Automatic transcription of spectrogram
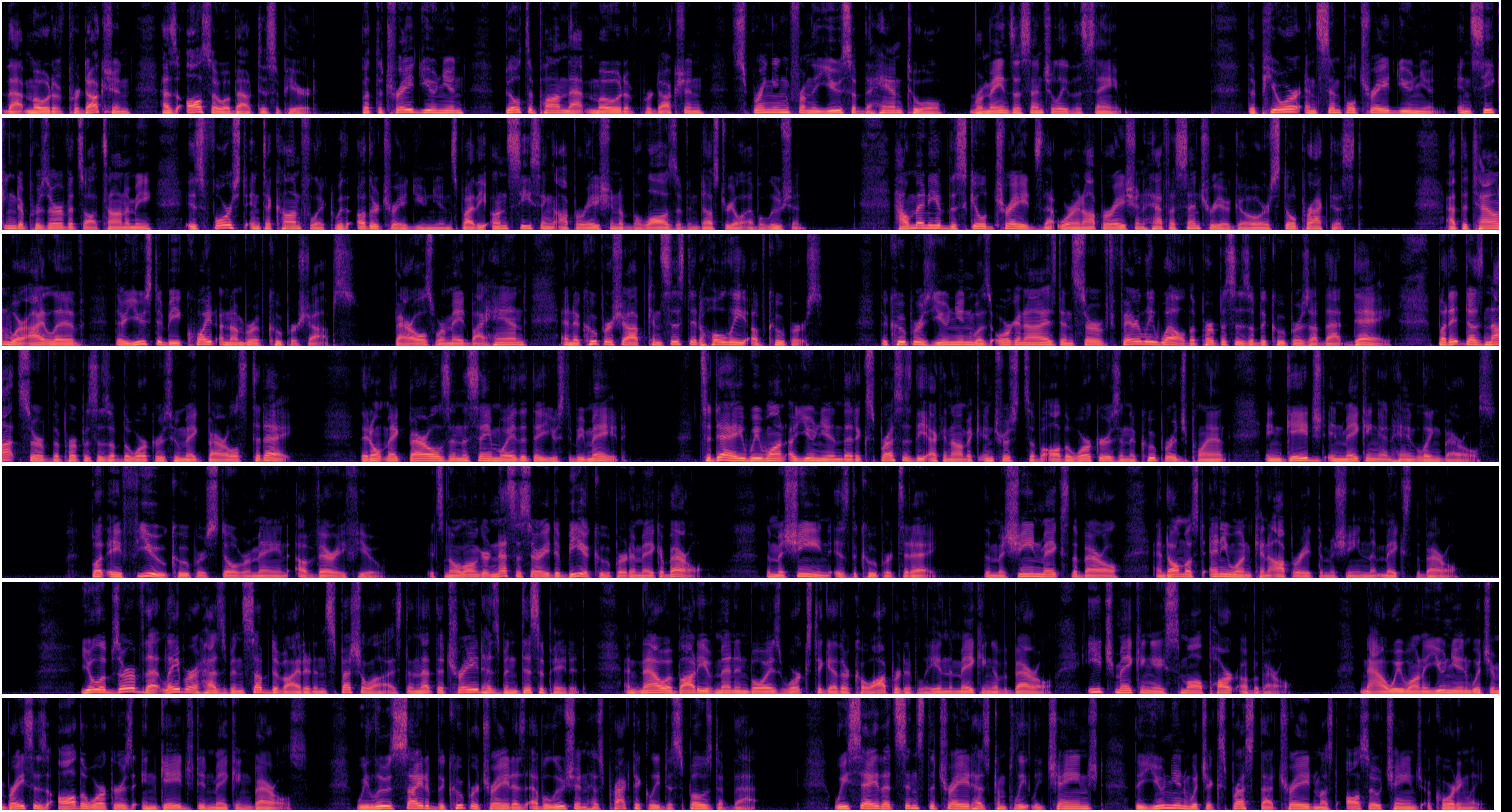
That mode of production has also about disappeared. But the trade union, built upon that mode of production, springing from the use of the hand tool, remains essentially the same. The pure and simple trade union, in seeking to preserve its autonomy, is forced into conflict with other trade unions by the unceasing operation of the laws of industrial evolution. How many of the skilled trades that were in operation half a century ago are still practiced? At the town where I live, there used to be quite a number of cooper shops. Barrels were made by hand, and a cooper shop consisted wholly of coopers. The Coopers Union was organized and served fairly well the purposes of the Coopers of that day, but it does not serve the purposes of the workers who make barrels today. They don't make barrels in the same way that they used to be made. Today, we want a union that expresses the economic interests of all the workers in the cooperage plant engaged in making and handling barrels. But a few coopers still remain, a very few. It's no longer necessary to be a cooper to make a barrel. The machine is the cooper today. The machine makes the barrel, and almost anyone can operate the machine that makes the barrel. You'll observe that labor has been subdivided and specialized, and that the trade has been dissipated, and now a body of men and boys works together cooperatively in the making of a barrel, each making a small part of a barrel. Now we want a union which embraces all the workers engaged in making barrels. We lose sight of the cooper trade as evolution has practically disposed of that. We say that since the trade has completely changed, the union which expressed that trade must also change accordingly.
